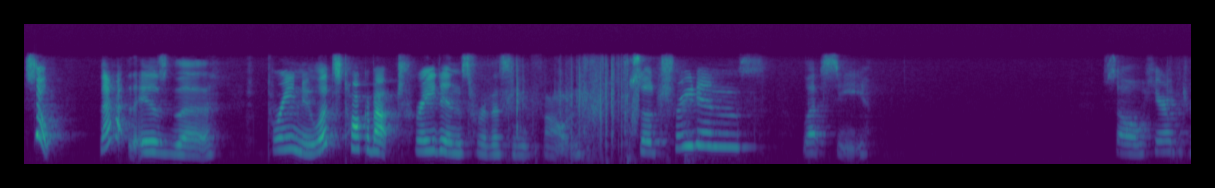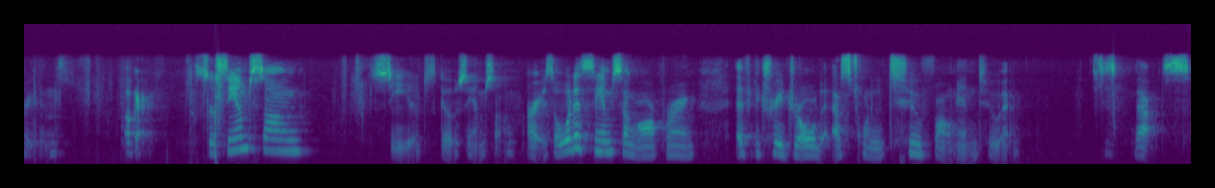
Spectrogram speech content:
So that is the brand new. Let's talk about trade-ins for this new phone. So trade-ins, let's see. So here are the trade-ins. Okay. So Samsung, see, let's go Samsung. All right. So what is Samsung offering if you trade your old S22 phone into it? That's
